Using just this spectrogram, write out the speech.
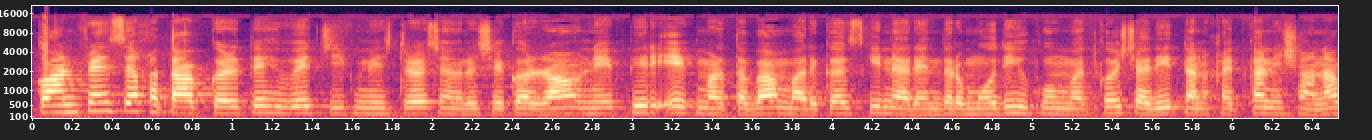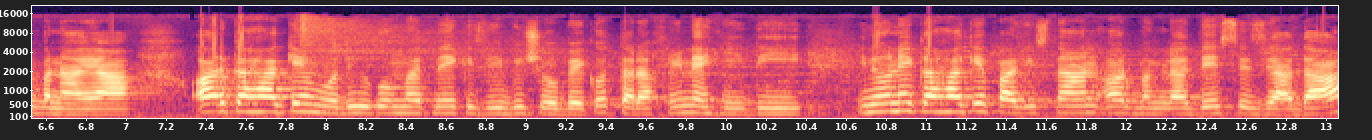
کانفرنس سے خطاب کرتے ہوئے چیف منسٹر چندر شیکھر راؤ نے پھر ایک مرتبہ مرکز کی نریندر مودی حکومت کو شدید تنقید کا نشانہ بنایا اور کہا کہ مودی حکومت نے کسی بھی شعبے کو ترقی نہیں دی۔ انہوں نے کہا کہ پاکستان اور بنگلہ دیش سے زیادہ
